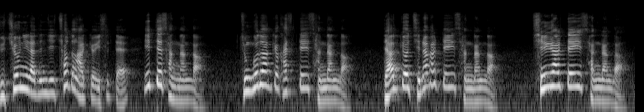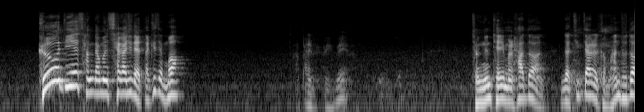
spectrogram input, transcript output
유치원이라든지 초등학교 있을 때 이때 상담가 중고등학교 갔을 때의 상담가 대학교 지나갈 때의 상담가 취직할 때의 상담가 그 뒤에 상담은 세 가지 됐다 그죠 뭐? 아, 빨리 왜, 왜요? 정년퇴임을 하든 이제 직장을 그만두든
